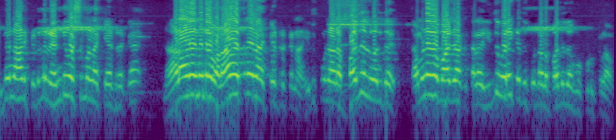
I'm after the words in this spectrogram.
இதை நான் கிட்டத்தட்ட ரெண்டு வருஷமா நான் கேட்டிருக்கேன். நாடாளுமன்ற வளாகத்திலே நான் கேட்டிருக்கேன். இதுக்குண்டான பதில் வந்து தமிழக பாஜக தலைவர் இது வரைக்கும் இதுக்குண்டான பதில் அவங்க கொடுக்கலாம்.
